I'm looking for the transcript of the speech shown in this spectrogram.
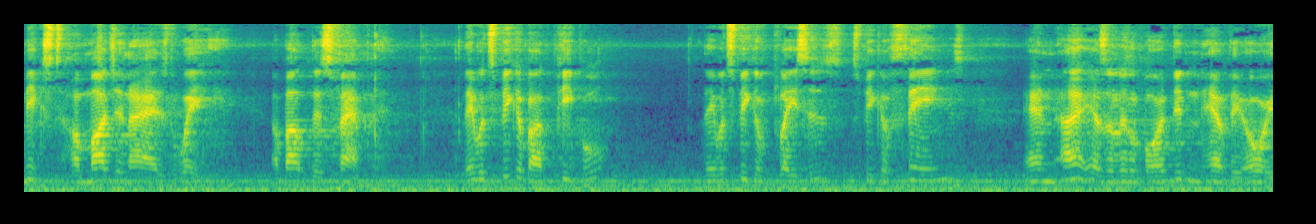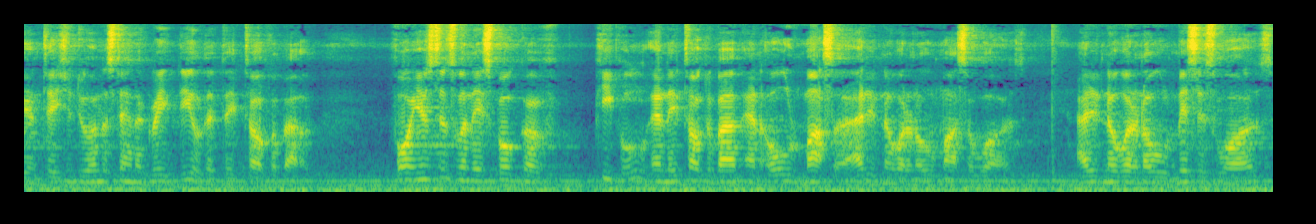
mixed, homogenized way about this family. They would speak about people, they would speak of places, speak of things, and I, as a little boy, didn't have the orientation to understand a great deal that they talk about. For instance, when they spoke of people and they talked about an old massa, I didn't know what an old massa was. I didn't know what an old missus was.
